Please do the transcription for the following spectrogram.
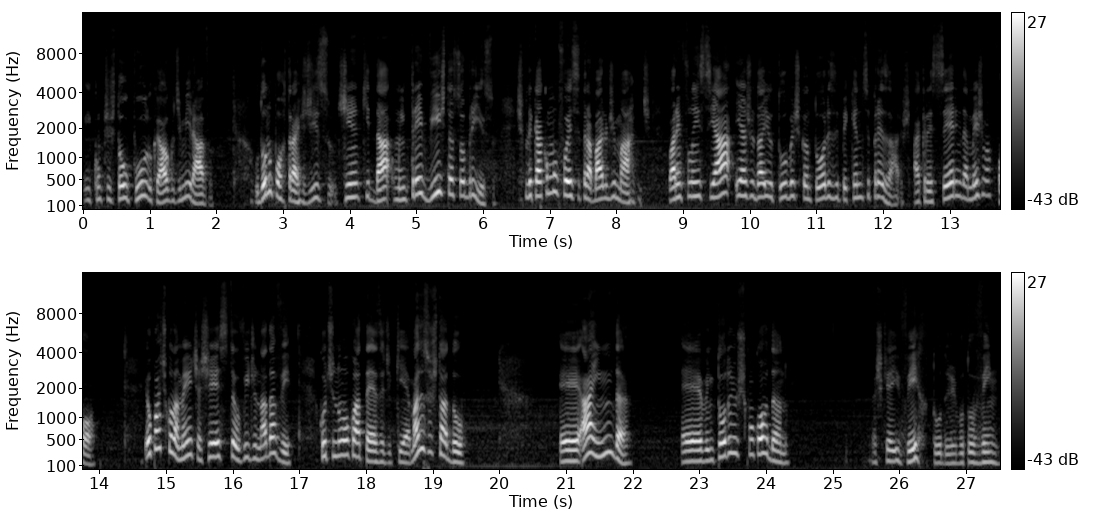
e conquistou o público é algo admirável. O dono por trás disso tinha que dar uma entrevista sobre isso, explicar como foi esse trabalho de marketing para influenciar e ajudar youtubers, cantores e pequenos empresários a crescerem da mesma forma. Eu particularmente achei esse teu vídeo nada a ver. Continua com a tese de que é mais assustador. É, ainda é, vem todos concordando. Acho que é ver todos, ele botou vem.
